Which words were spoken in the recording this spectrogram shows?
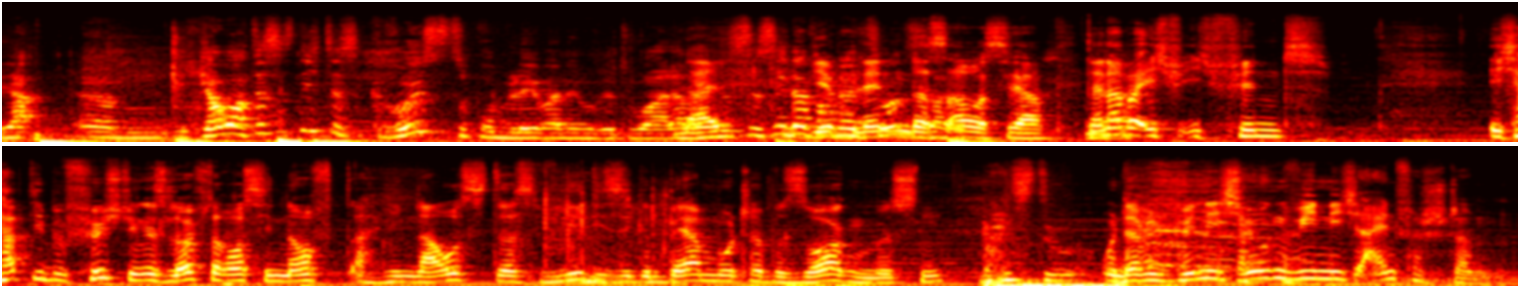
Ja, ähm, ich glaube auch, das ist nicht das größte Problem an dem Ritual. Aber Nein. das ist Wir blenden das aus, ja. Nein, Ja. aber ich, ich finde, ich habe die Befürchtung, es läuft daraus hinauf, hinaus, dass wir diese Gebärmutter besorgen müssen. Meinst du? Und damit bin ich irgendwie nicht einverstanden.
